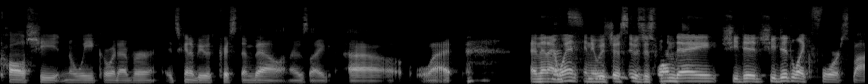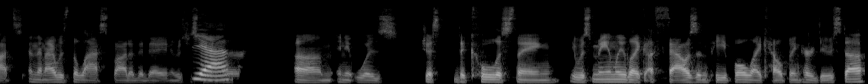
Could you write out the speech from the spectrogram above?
call sheet in a week or whatever. It's going to be with Kristen Bell." And I was like, "Uh, what?" And then I went, and it was just it was just one day. She did she did like four spots, and then I was the last spot of the day, and it was just Yeah. Um, and it was just the coolest thing. It was mainly like a thousand people like helping her do stuff,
